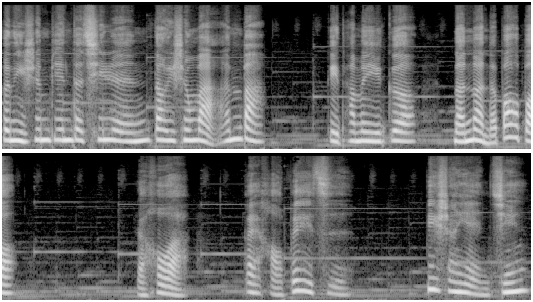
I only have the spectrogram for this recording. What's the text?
和你身边的亲人道一声晚安吧，给他们一个暖暖的抱抱。然后啊，盖好被子，闭上眼睛，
